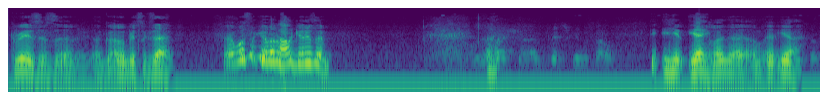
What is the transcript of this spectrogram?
Griz is a, a going to be success. So it wasn't given Har Grizim. Was it Russia and Brisk himself? He, yeah, he learned, uh, um, yeah. There was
